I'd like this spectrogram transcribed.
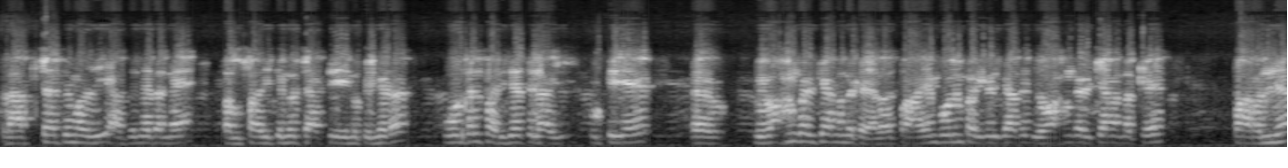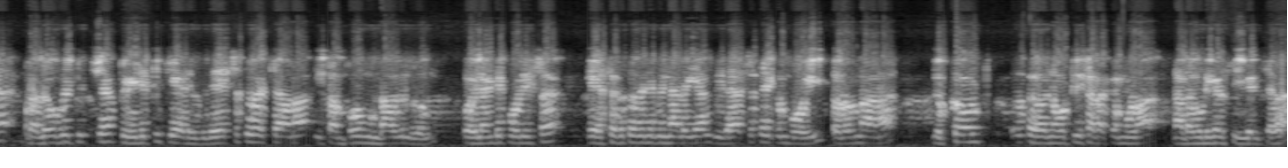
സ്നാപ്ചാറ്റും വഴി അതിനെ തന്നെ സംസാരിക്കുന്നു ചാറ്റ് ചെയ്യുന്നു. പിന്നീട് കൂടുതൽ പരിചയത്തിലായി. കുട്ടിയെ വിവാഹം കഴിക്കാമെന്നൊക്കെ അതായത് പ്രായം പോലും പരിഗണിക്കാതെ വിവാഹം കഴിക്കാമെന്നൊക്കെ പറഞ്ഞ് പ്രലോഭിപ്പിച്ച് പീഡിപ്പിക്കുകയായിരുന്നു വിദേശത്ത് വെച്ചാണ് ഈ സംഭവം ഉണ്ടാകുന്നതും. കൊയിലാണ്ടി പോലീസ് കേസെടുത്തതിന് പിന്നാലെ ഇയാൾ വിദേശത്തേക്കും പോയി. തുടർന്നാണ് ലുക്കൌട്ട് നോട്ടീസ് അടക്കമുള്ള നടപടികൾ സ്വീകരിച്ചത്.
